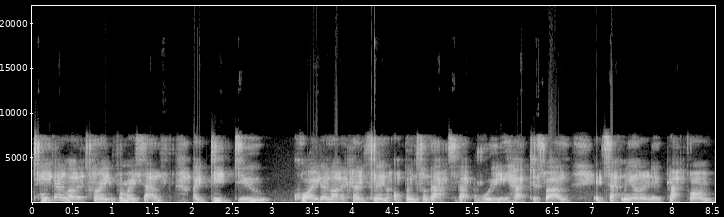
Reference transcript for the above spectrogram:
taking a lot of time for myself. I did do quite a lot of counselling up until that, so that really helped as well. It set me on a new platform,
